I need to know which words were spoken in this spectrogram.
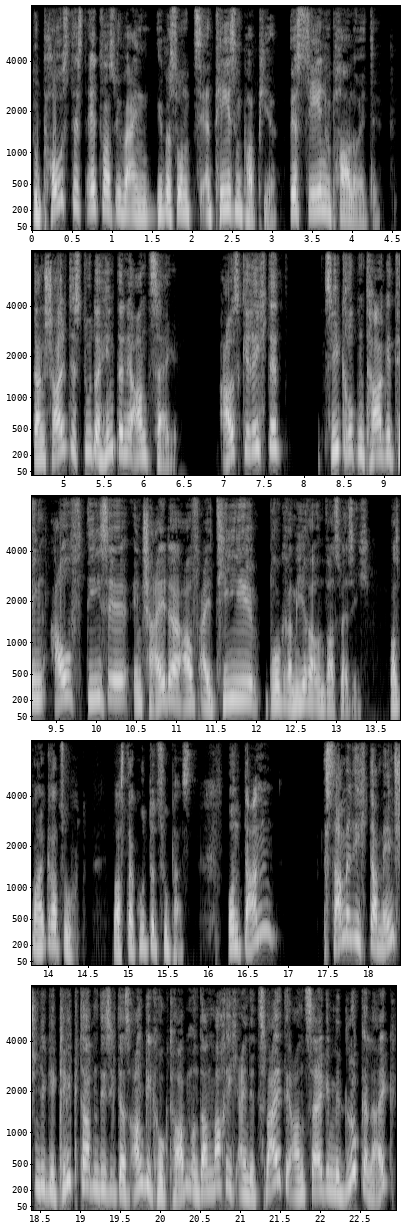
Du postest etwas über ein, über so ein Thesenpapier. Das sehen ein paar Leute. Dann schaltest du dahinter eine Anzeige. Ausgerichtet Zielgruppentargeting auf diese Entscheider, auf IT, Programmierer und was weiß ich. Was man halt gerade sucht. Was da gut dazu passt. Und dann sammle ich da Menschen, die geklickt haben, die sich das angeguckt haben und dann mache ich eine zweite Anzeige mit Lookalike.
